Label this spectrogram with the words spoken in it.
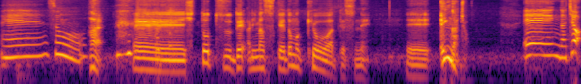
ええー、そう。はい。えー、一つでありますけども、今日はですね、えー、エンガチョ。エンガチョ。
